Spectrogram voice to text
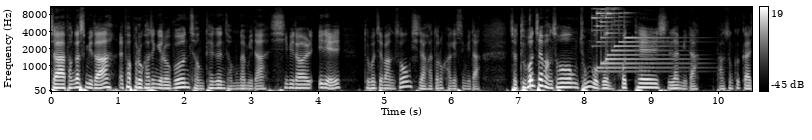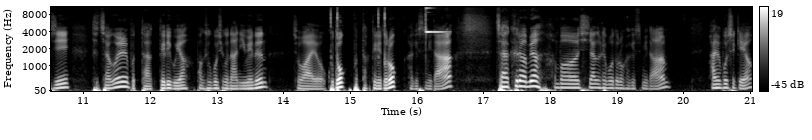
자 반갑습니다. 알파프로 가족 여러분 정태근 전문가입니다. 11월 1일 두 번째 방송 시작하도록 하겠습니다. 자 두 번째 방송 종목은 호텔 신라입니다. 방송 끝까지 시청을 부탁드리고요. 방송 보시고 난 이후에는 좋아요 구독 부탁드리도록 하겠습니다. 자 그러면 한번 시작을 해보도록 하겠습니다. 화면 보실게요.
